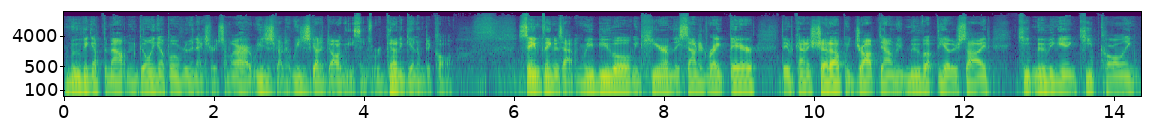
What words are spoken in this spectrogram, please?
moving up the mountain going up over the next ridge. So i'm like all right we just got to we just got to dog these things. We're gonna get them to call. Same thing was happening. We bugle we'd hear them they sounded right there. They would kind of shut up we'd drop down we'd move up the other side keep moving in keep calling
